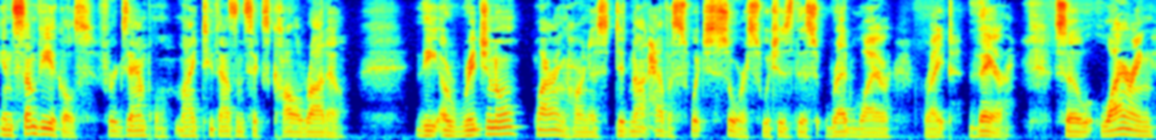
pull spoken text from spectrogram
In some vehicles, for example, my 2006 Colorado, the original wiring harness did not have a switch source, which is this red wire right there. So wiring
